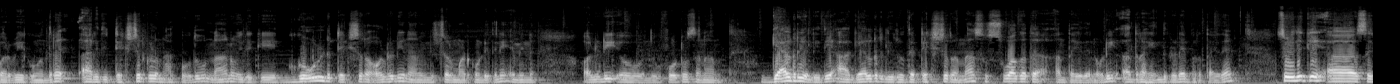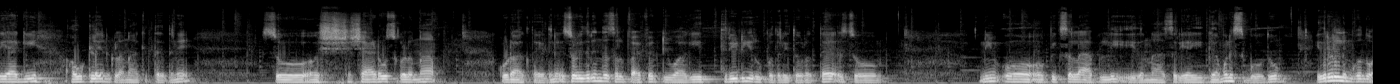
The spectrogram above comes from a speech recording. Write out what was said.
ಬರಬೇಕು ಅಂದರೆ ಆ ರೀತಿ ಟೆಕ್ಸ್ಚರ್ಗಳನ್ನು ಹಾಕ್ಬೋದು. ನಾನು ಇದಕ್ಕೆ ಗೋಲ್ಡ್ ಟೆಕ್ಸ್ಚರ್ ಆಲ್ರೆಡಿ ನಾನು ಇನ್ಸ್ಟಾಲ್ ಮಾಡ್ಕೊಂಡಿದ್ದೀನಿ. ಐ ಮೀನ್ ಆಲ್ರೆಡಿ ಒಂದು ಫೋಟೋಸನ್ನು ಗ್ಯಾಲರಿಯಲ್ಲಿದೆ ಆ ಗ್ಯಾಲರಿಯಲ್ಲಿರೋ ಟೆಕ್ಸ್ಚರನ್ನು ಸುಸ್ವಾಗತ ಅಂತ ಇದೆ ನೋಡಿ. ಅದರ ಹಿಂದ್ಗಡೆ ಬರ್ತಾ ಇದೆ. ಸೊ ಇದಕ್ಕೆ ಸರಿಯಾಗಿ ಔಟ್ಲೈನ್ಗಳನ್ನು ಹಾಕಿರ್ತಾ ಇದ್ದೀನಿ. ಸೊ ಶ್ಯಾಡೋಸ್ಗಳನ್ನು ಕೂಡ ಹಾಕ್ತಾ ಇದ್ದೀನಿ. ಸೊ ಇದರಿಂದ ಸ್ವಲ್ಪ ಎಫೆಕ್ಟಿವ್ ಆಗಿ ತ್ರೀ ಡಿ ರೂಪದಲ್ಲಿ ತೋರುತ್ತೆ. ಸೊ ನೀವು ಪಿಕ್ಸೆಲ್ ಆ್ಯಪಲ್ಲಿ ಇದನ್ನು ಸರಿಯಾಗಿ ಗಮನಿಸ್ಬೋದು ಇದರಲ್ಲಿ ನಿಮಗೊಂದು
